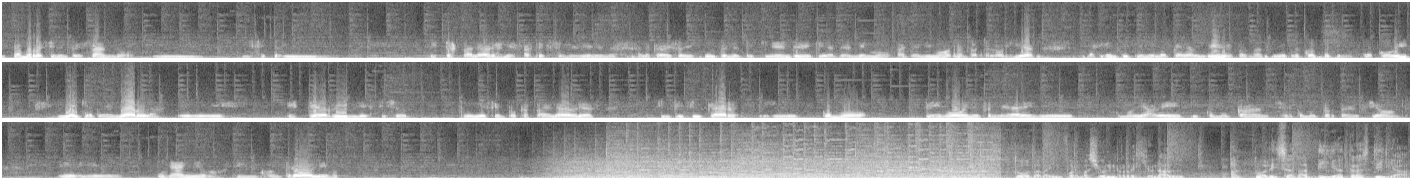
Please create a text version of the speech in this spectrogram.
Estamos recién empezando y, y, estas palabras nefastas que se me vienen a, la cabeza, disculpen del presidente, de que atendemos, atendimos otras patologías, la gente tiene la cara bien, farmacia y otra cosa que no sea COVID y hay que atenderla. Eh, es terrible si yo pudiese en pocas palabras simplificar eh, cómo pegó en enfermedades de, como diabetes, como cáncer, como hipertensión, eh, un año sin controles. Toda la información regional actualizada día tras día.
